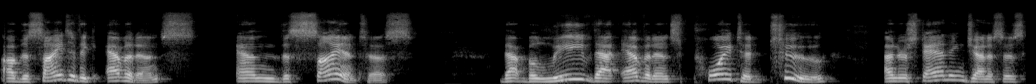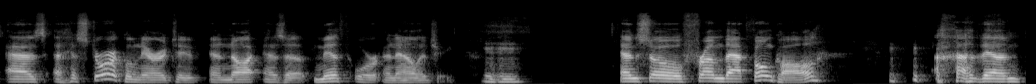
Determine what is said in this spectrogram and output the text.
of the scientific evidence and the scientists that believe that evidence pointed to understanding Genesis as a historical narrative and not as a myth or analogy. Mm-hmm. And so from that phone call, uh, then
